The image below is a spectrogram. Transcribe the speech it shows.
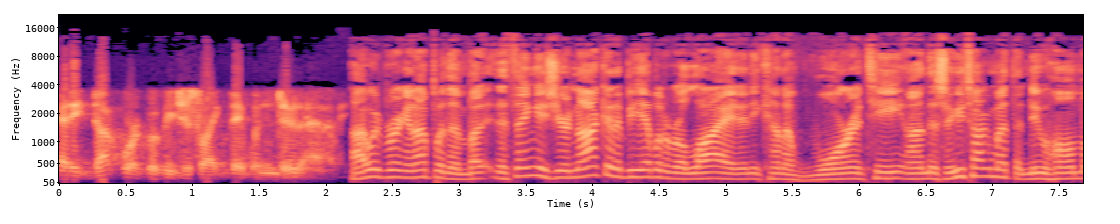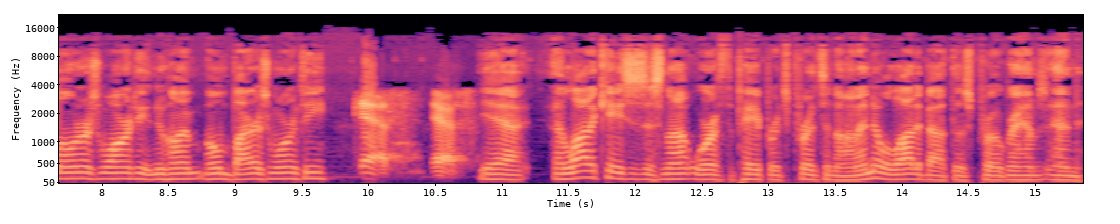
any ductwork would be just like they wouldn't do that. I would bring it up with them, but the thing is, you're not going to be able to rely on any kind of warranty on this. Are you talking about the new homeowner's warranty, the new home, home buyer's warranty? Yes, yes. Yeah, in a lot of cases, it's not worth the paper it's printed on. I know a lot about those programs, and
